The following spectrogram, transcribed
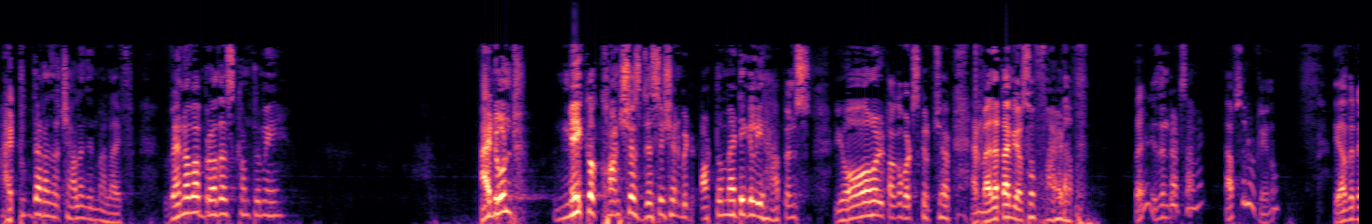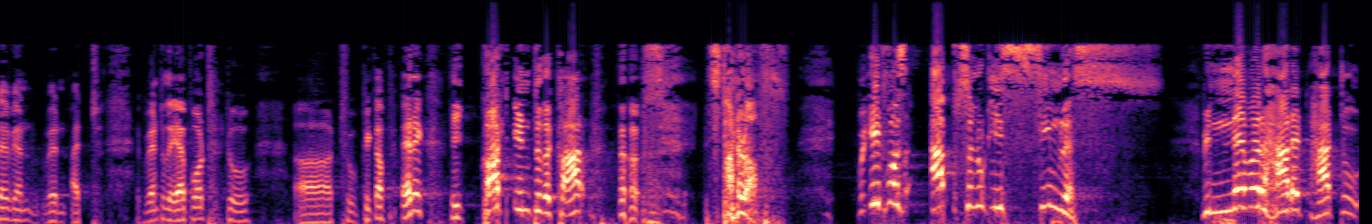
I took that as a challenge in my life. Whenever brothers come to me, I don't make a conscious decision, but it automatically happens. You all talk about scripture, and by the time you're so fired up. Right? Isn't that something? Absolutely, no? The other day when, when I t- went to the airport to uh, to pick up Eric. He got into the car. it started off. It was absolutely seamless. We never had it, had to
